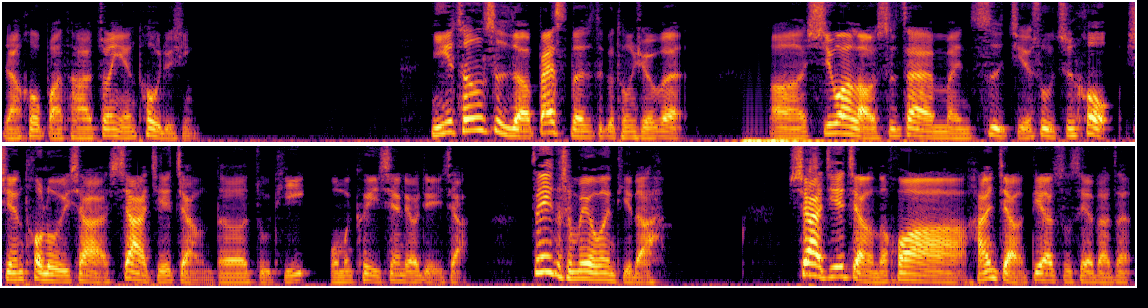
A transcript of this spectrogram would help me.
然后把它钻研透就行。昵称是 the best 的这个同学问，呃，希望老师在每次结束之后先透露一下下节讲的主题，我们可以先了解一下，这个是没有问题的。下节讲的话，还讲第二次世界大战。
